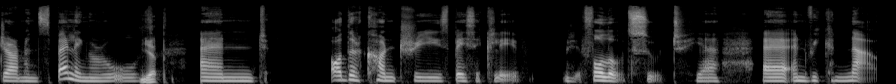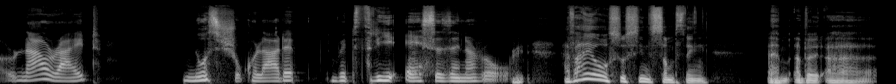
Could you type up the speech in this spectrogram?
German spelling rules Yep. and other countries basically followed suit. Yeah, uh, and we can now now write Nussschokolade with three S's in a row. Right. Have I also seen something um, about a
